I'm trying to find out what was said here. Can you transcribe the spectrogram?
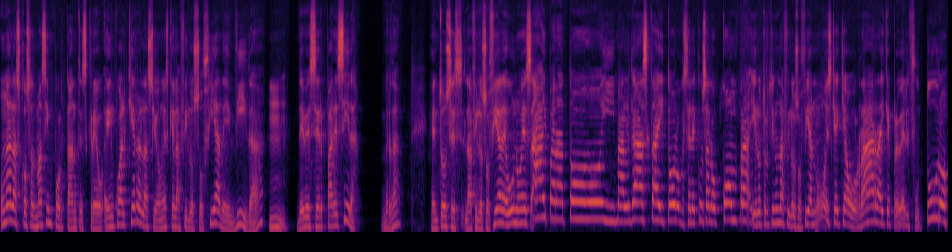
una de las cosas más importantes, creo, en cualquier relación es que la filosofía de vida Mm, debe ser parecida, ¿verdad? Entonces, la filosofía de uno es, ay, para todo y malgasta y todo lo que se le cruza lo compra. Y el otro tiene una filosofía, no, es que hay que ahorrar, hay que prever el futuro.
